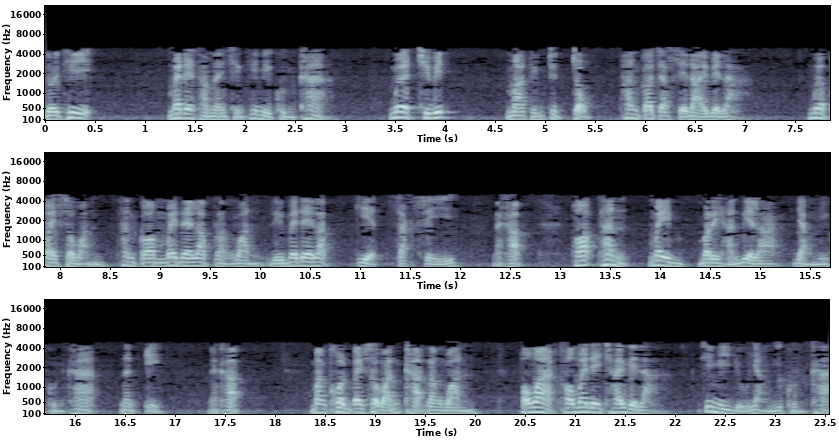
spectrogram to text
โดยที่ไม่ได้ทำในสิ่งที่มีคุณค่า เมื่อชีวิตมาถึงจุดจบ ท่านก็จะเสียดายเวลา เมื่อไปสวรรค์ ท่านก็ไม่ได้รับรางวัล หรือไม่ได้รับเกียรติศักดิ์ศรีนะครับ เพราะท่านไม่บริหารเวลาอย่างมีคุณค่านั่นเองนะครับ บางคนไปสวรรค์ขาดรางวัล เพราะว่าเขาไม่ได้ใช้เวลาที่มีอยู่อย่างมีคุณค่า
